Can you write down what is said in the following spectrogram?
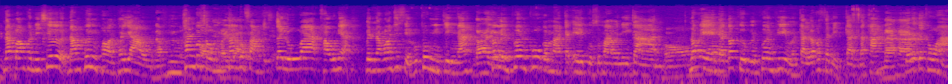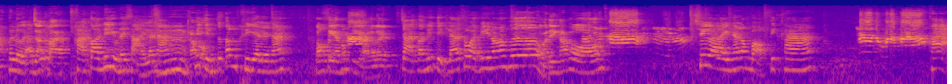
นักร้องคนนี้ชื่อน้ำพึ่งพรพะเยาน้ำผึ้งท่านผู้ชมพรพะเยาท่านผู้ฟังจะได้รู้ว่าเขาเนี่ยเป็นนักร้องที่เสียงลูกทุ่งจริงๆนะได้เลยเขาเป็นเพื่อนคู่กันมากับเอกุสุมามณีการอ๋อน้องเอเนี่ยก็คือเป็นเพื่อนพี่เหมือนกันแล้วก็สนิทกันนะคะนะฮะเดี๋ยวเราจะโทรหาเขาเลยเอาจัดไปค่ะตอนนี้อยู่ในสายแล้วนะอืมครับพี่ผมจิ๋มจะต้องเคลียร์เลยนะ ต้องเคลียร์ต้องเคลียร์กันเลยจ่ายตอนนี้ติดแล้วสวัสดีน้องน้ำพึ่งสวัสดีครับผมชื่อชื่ออะไรนะลองบอกสิคะชื่อหนูนะคะค่ะ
